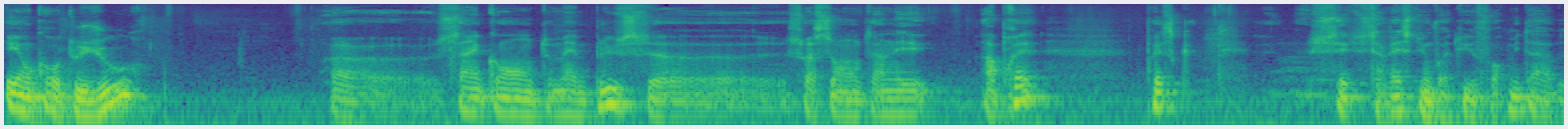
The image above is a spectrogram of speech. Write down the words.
Et encore toujours, 50, même plus, euh, 60 années après, presque, ça reste une voiture formidable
